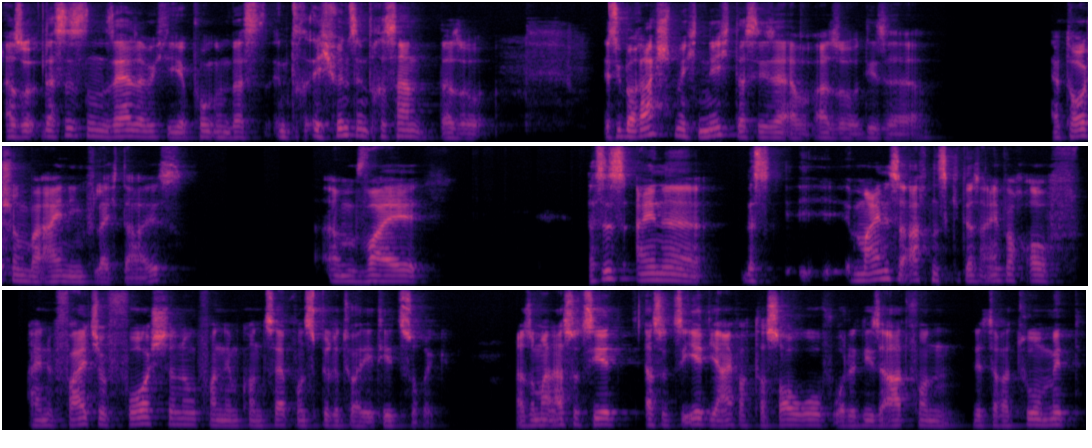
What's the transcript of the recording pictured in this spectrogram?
also das ist ein sehr, sehr wichtiger Punkt und das, ich finde es interessant. Also es überrascht mich nicht, dass diese, also diese Enttäuschung bei einigen vielleicht da ist, ähm, weil das ist eine, das, meines Erachtens geht das einfach auf eine falsche Vorstellung von dem Konzept von Spiritualität zurück. Also man assoziiert, assoziiert ja einfach Tasawwuf oder diese Art von Literatur mit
